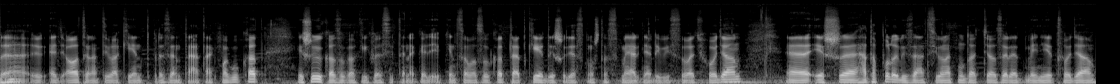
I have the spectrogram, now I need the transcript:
uh-huh. egy alternatívaként prezentálták magukat, és ők azok, akik veszítenek egyébként szavazókat, tehát kérdés, hogy ezt most a Smer nyeri vissza, vagy hogyan. És hát a polarizációnak mutatja az eredményét, hogy a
